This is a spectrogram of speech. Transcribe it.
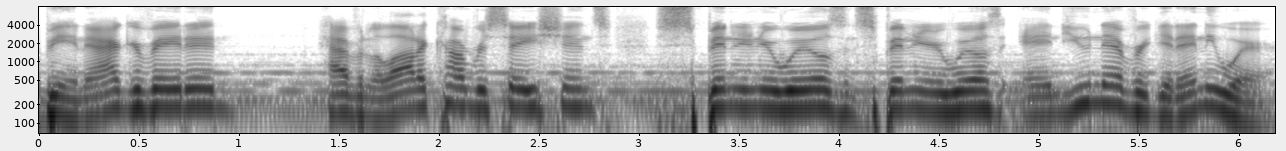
being aggravated, having a lot of conversations, spinning your wheels and spinning your wheels, and you never get anywhere?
